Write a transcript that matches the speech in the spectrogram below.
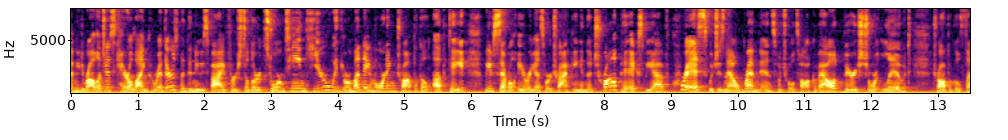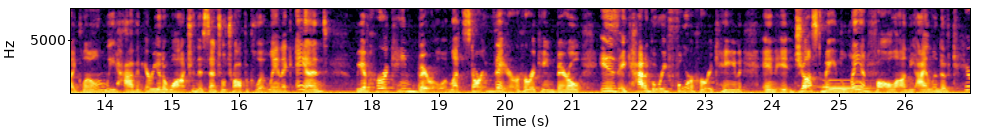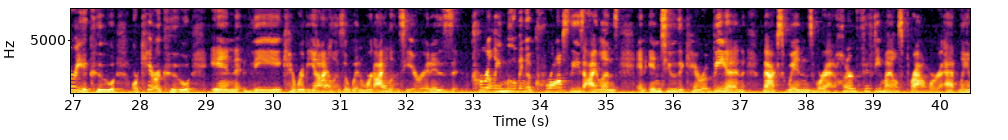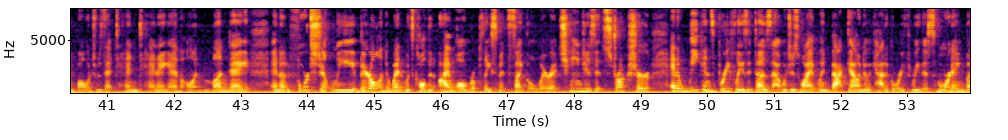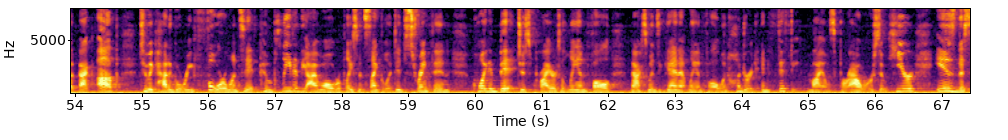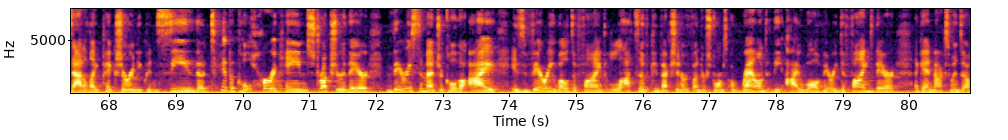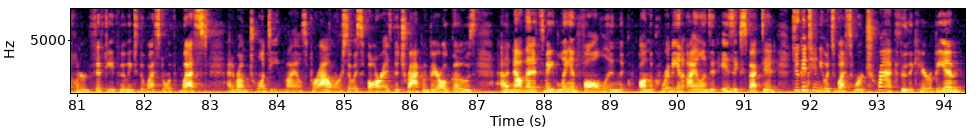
I'm meteorologist Caroline Carithers with the News 5 First Alert Storm Team here with your Monday morning tropical update. We have several areas we're tracking in the tropics. We have Chris, which is now remnants, which we'll talk about, very short lived tropical cyclone. We have an area to watch in the central tropical Atlantic and we have Hurricane Beryl, and let's start there. Hurricane Beryl is a Category 4 hurricane, and it just made landfall on the island of Carriacou, or Carriacou, in the Caribbean islands, the Windward Islands here. It is currently moving across these islands and into the Caribbean. Max winds were at 150 miles per hour at landfall, which was at 10 10 a.m. on Monday. And unfortunately, Beryl underwent what's called an eyewall replacement cycle, where it changes its structure and it weakens briefly as it does that, which is why it went back down to a category three this morning, but back up to a category four. Once it completed the eye wall replacement cycle, it did strengthen quite a bit just prior to landfall. Max winds again at landfall 150 miles per hour. So here is the satellite picture, and you can see the typical hurricane structure there, very symmetrical. The eye is very well defined, lots of convection or thunderstorms around the eye wall, very defined there. Again, max winds at 150, it's moving to the west northwest at around 20 miles per hour. So as far as the track of Beryl goes, uh, now that it's made landfall in the, on the Caribbean islands, it is expected to continue its westward track through the Caribbean.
